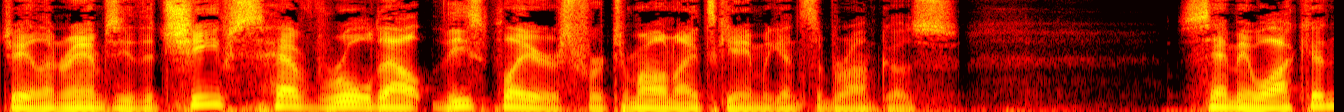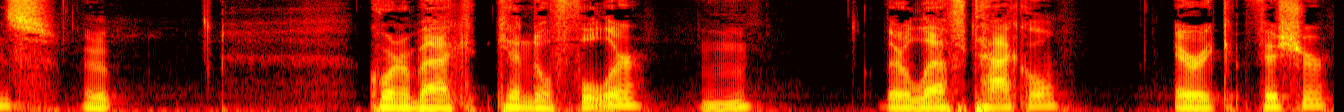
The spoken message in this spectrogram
Jalen Ramsey. The Chiefs have ruled out these players for tomorrow night's game against the Broncos. Sammy Watkins, Oop. cornerback Kendall Fuller, Mhm. their left tackle Eric Fisher,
